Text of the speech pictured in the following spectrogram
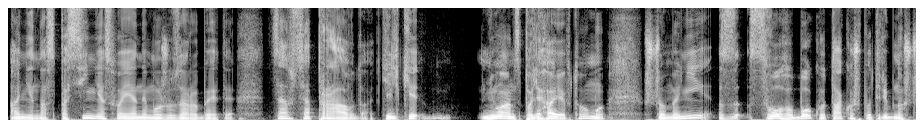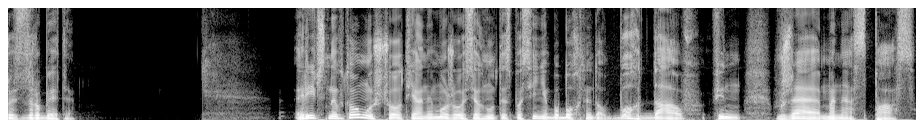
ані на спасіння своє не можу заробити. Це все правда. Тільки нюанс полягає в тому, що мені з свого боку також потрібно щось зробити. Річ не в тому, що от я не можу осягнути спасіння, бо Бог не дав. Бог дав, Він вже мене спас.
